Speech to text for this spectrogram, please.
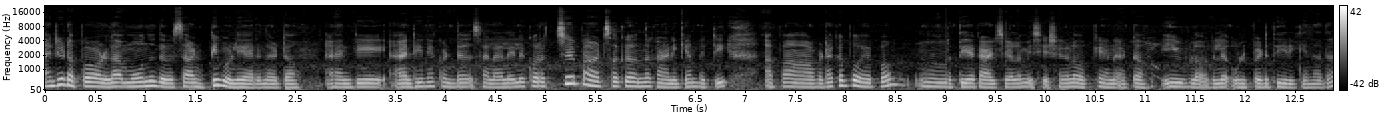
ആന്റിയോടൊപ്പം ഉള്ള മൂന്ന് ദിവസം അടിപൊളിയായിരുന്നു കേട്ടോ. ആന്റി ആന്റീനെ കൊണ്ട് സലാലയിൽ കുറച്ച് പാർട്സൊക്കെ ഒന്ന് കാണിക്കാൻ പറ്റി. അപ്പോൾ അവിടെയൊക്കെ പോയപ്പോൾ പ്രത്യേക കാഴ്ചകളും വിശേഷങ്ങളും ഒക്കെയാണ് കേട്ടോ ഈ വ്ളോഗിൽ ഉൾപ്പെടുത്തിയിരിക്കുന്നത്.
